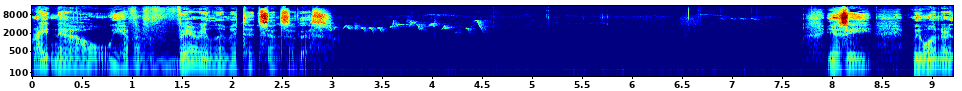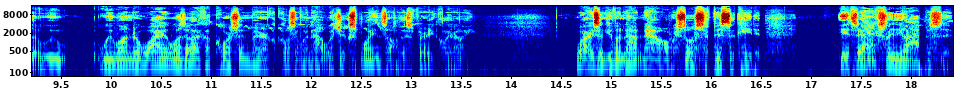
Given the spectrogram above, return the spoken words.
Right now, we have a very limited sense of this. You see, we wonder that we we wonder why was it like a Course in Miracles that went out, which explains all this very clearly. Why is it given out now? We're so sophisticated. It's actually the opposite.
